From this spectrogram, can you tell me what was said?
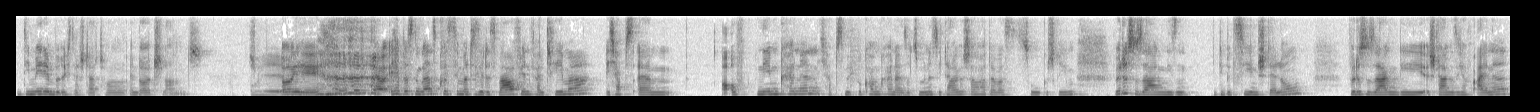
die Medienberichterstattung in Deutschland. Oh je. Oh je. ja, ich habe das nur ganz kurz thematisiert. Das war auf jeden Fall Thema. Ich habe es ähm, aufnehmen können. Ich habe es mitbekommen können. Also zumindest die Tagesschau hat da was zu geschrieben. Würdest du sagen, diesen, die beziehen Stellung? Würdest du sagen, die schlagen sich auf eine,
